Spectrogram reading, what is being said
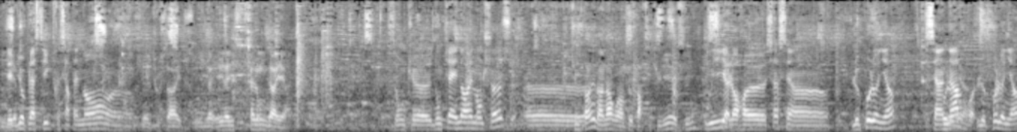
Des bioplastiques très certainement. euh, et tout ça, et, tout- et la, et la liste est très longue derrière. donc euh, donc il y a énormément de choses. Euh, Tu me parlais d'un arbre un peu particulier aussi Oui, alors euh, ça c'est un le polonien. C'est un Polonien. arbre, le polonien.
